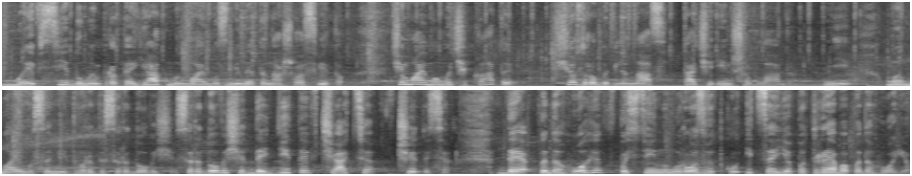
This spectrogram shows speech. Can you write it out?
ми всі думаємо про те, як ми маємо змінити нашу освіту. Чи маємо ми чекати, що зробить для нас та чи інша влада? Ні, ми маємо самі творити середовище, середовище, де діти вчаться вчитися, де педагоги в постійному розвитку, і це є потреба педагогів.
